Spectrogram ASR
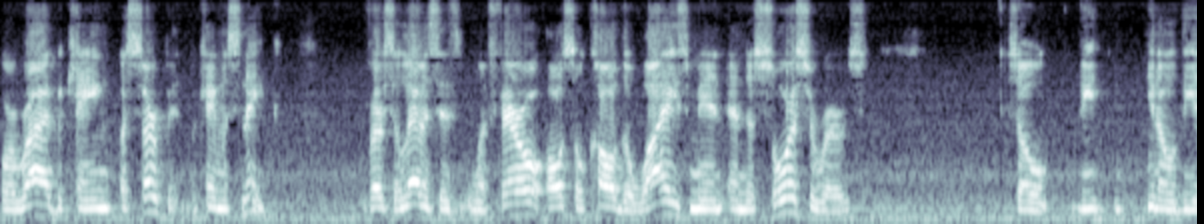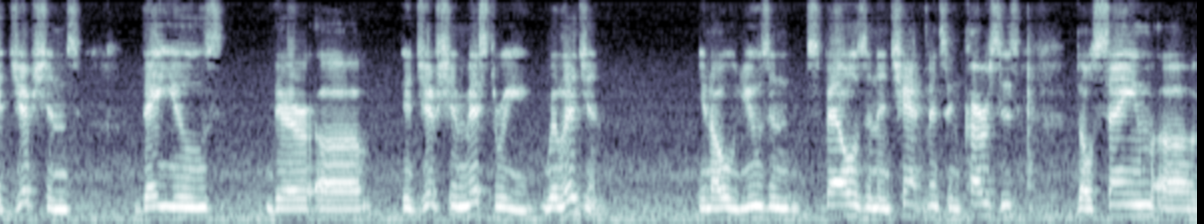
or rod became a serpent, became a snake. Verse 11 says, When Pharaoh also called the wise men and the sorcerers, so the you know the Egyptians, they use their uh, Egyptian mystery religion. You know, using spells and enchantments and curses, those same uh,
